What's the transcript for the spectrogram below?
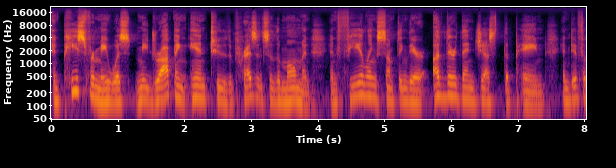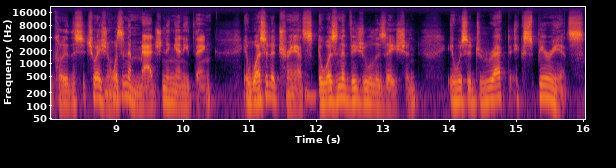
And peace for me was me dropping into the presence of the moment and feeling something there other than just the pain and difficulty of the situation. It mm. wasn't imagining anything. It mm. wasn't a trance. It wasn't a visualization. It was a direct experience.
